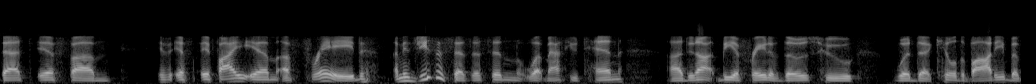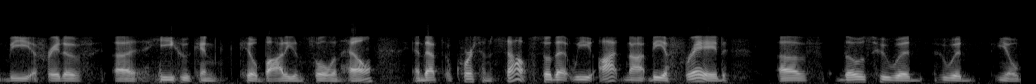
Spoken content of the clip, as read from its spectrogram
That if um, if, if if I am afraid, I mean Jesus says this in what Matthew ten. Uh, do not be afraid of those who would uh, kill the body, but be afraid of uh, he who can kill body and soul in hell, and that's of course himself. So that we ought not be afraid of those who would who would you know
